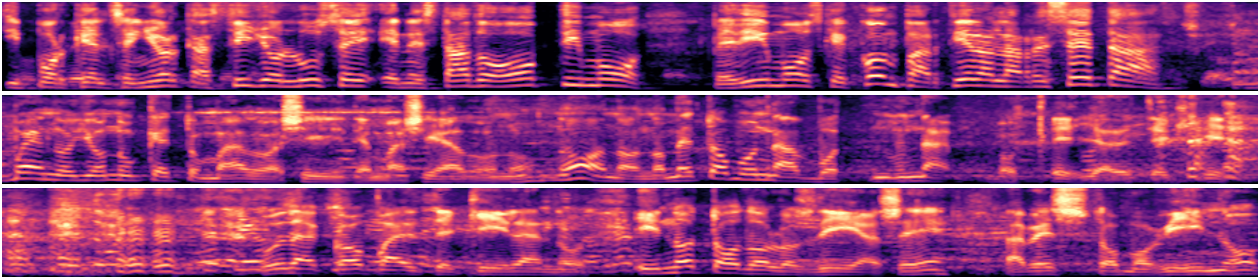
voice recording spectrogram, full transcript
Y porque el señor Castillo luce en estado óptimo, pedimos que compartiera la receta. Bueno, yo nunca he tomado así demasiado, ¿no? No, no, no, me tomo una, bot- una botella de tequila. una copa de tequila, ¿no? Y no todos los días, ¿eh? A veces tomo vino,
